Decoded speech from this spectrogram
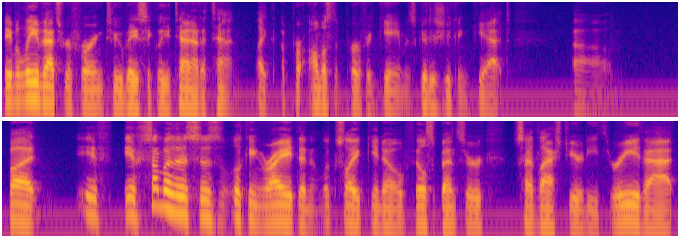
they believe that's referring to basically 10 out of 10, like a per, almost a perfect game, as good as you can get. Um, but if if some of this is looking right, then it looks like you know Phil Spencer said last year at E3 that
